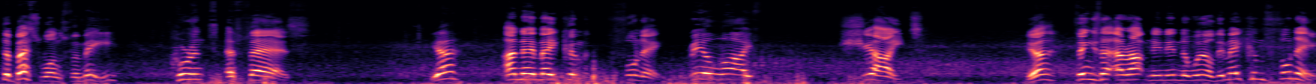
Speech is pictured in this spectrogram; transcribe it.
the best ones for me, current affairs, yeah? And they make them funny, real life shite. Yeah? Things that are happening in the world, they make them funny.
